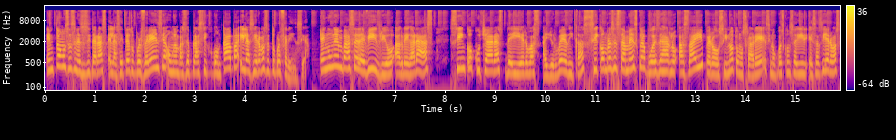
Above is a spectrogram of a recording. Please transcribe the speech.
Entonces necesitarás el aceite de tu preferencia, un envase plástico con tapa y las hierbas de tu preferencia. En un envase de vidrio agregarás 5 cucharas de hierbas ayurvédicas. Si compras esta mezcla puedes dejarlo hasta ahí, pero si no te mostraré, si no puedes conseguir esas hierbas,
